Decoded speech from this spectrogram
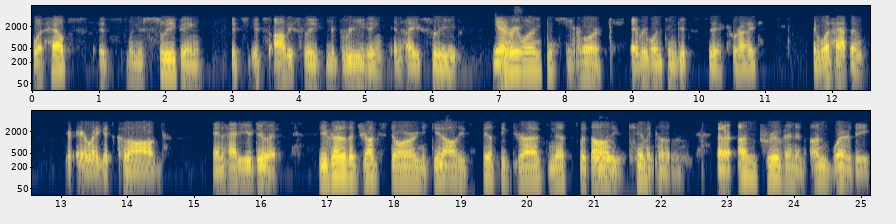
what helps is when you're sleeping, it's it's obviously your breathing and how you sleep. Yes. Everyone can snore. Everyone can get sick, right? And what happens? Your airway gets clogged. And how do you do it? You go to the drugstore and you get mm. all these filthy drugs mixed with all these chemicals that are unproven and unworthy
